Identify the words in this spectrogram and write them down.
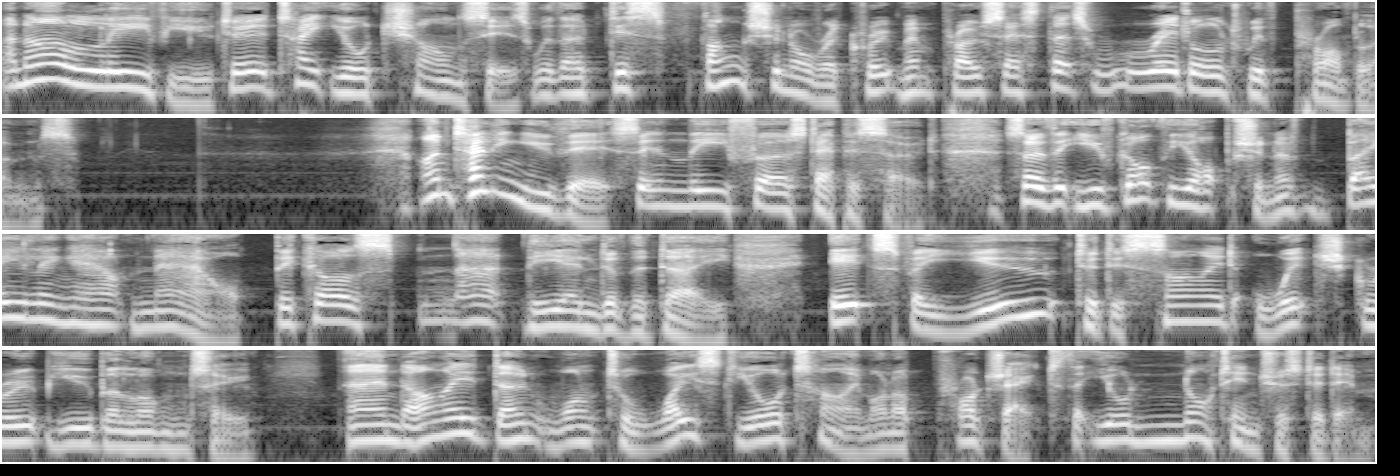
and I'll leave you to take your chances with a dysfunctional recruitment process that's riddled with problems. I'm telling you this in the first episode so that you've got the option of bailing out now because at the end of the day, it's for you to decide which group you belong to. And I don't want to waste your time on a project that you're not interested in.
